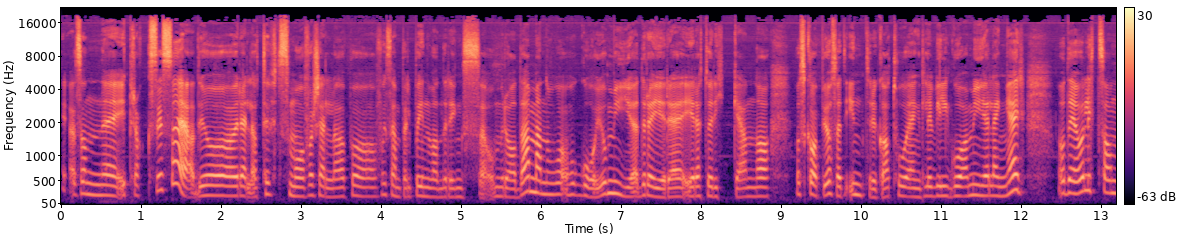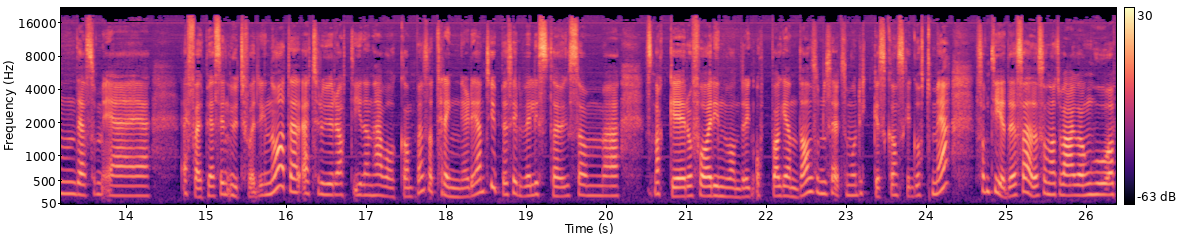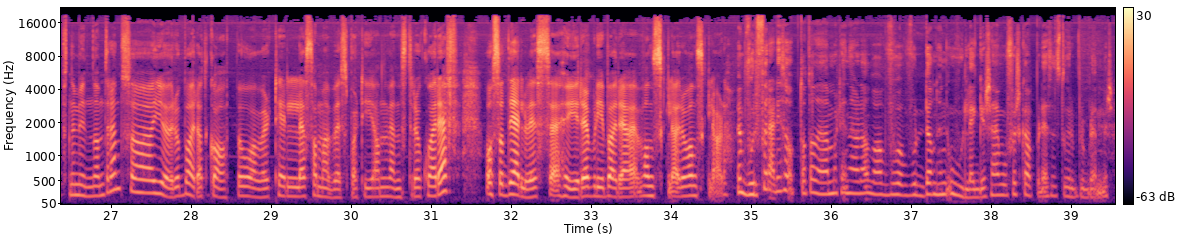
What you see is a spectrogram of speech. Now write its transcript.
Ja, sånn, eh, I praksis så er det jo relativt små forskjeller på f.eks. på innvandringsområdet, men hun, hun, går jo mye drøyere i retorikken og, og, skaper jo også et inntrykk av at hun egentlig vil gå mye lenger. Og det er jo litt sånn det som er Frp sin utfordring nå. at jeg, jeg, tror at I denne valgkampen så trenger de en type Sylvi Listhaug som uh, snakker og får innvandring opp på agendaen, som det ser ut som hun lykkes ganske godt med. Samtidig så er det sånn at hver gang hun åpner munnen omtrent, så gjør hun bare at gapet over til samarbeidspartiene Venstre og KrF, også delvis Høyre, blir bare vanskeligere og vanskeligere. Da. Men Hvorfor er de så opptatt av det, Martine Ørdal? Hvordan hun ordlegger seg? Hvorfor skaper det så store problemer?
